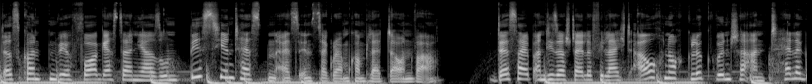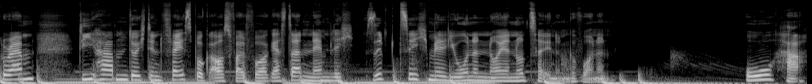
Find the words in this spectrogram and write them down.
Das konnten wir vorgestern ja so ein bisschen testen, als Instagram komplett down war. Deshalb an dieser Stelle vielleicht auch noch Glückwünsche an Telegram. Die haben durch den Facebook-Ausfall vorgestern nämlich 70 Millionen neue NutzerInnen gewonnen. Oha.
